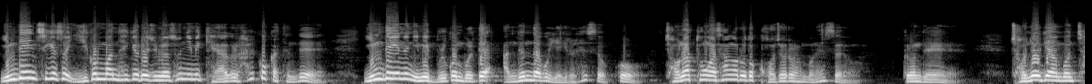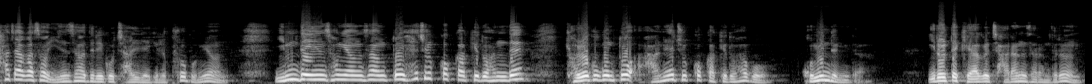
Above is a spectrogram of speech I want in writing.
임대인 측에서 이것만 해결해주면 손님이 계약을 할 것 같은데 임대인은 이미 물건 볼 때 안 된다고 얘기를 했었고 전화통화 상으로도 거절을 한번 했어요. 그런데 저녁에 한번 찾아가서 인사드리고 잘 얘기를 풀어보면 임대인 성향상 또 해줄 것 같기도 한데 결국은 또 안 해줄 것 같기도 하고 고민됩니다. 이럴 때 계약을 잘하는 사람들은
